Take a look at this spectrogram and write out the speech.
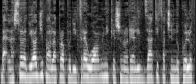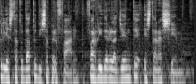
Beh, la storia di oggi parla proprio di tre uomini che sono realizzati facendo quello che gli è stato dato di saper fare, far ridere la gente e stare assieme.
